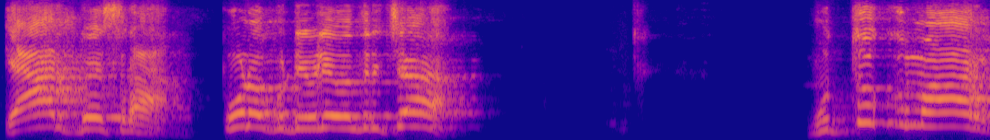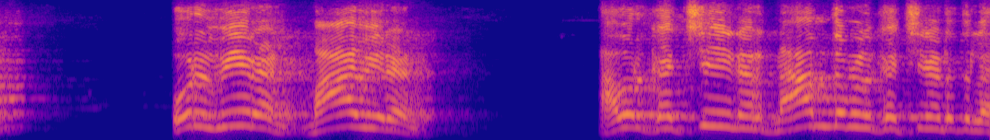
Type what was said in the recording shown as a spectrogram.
யார் பேசுறா? பூனைக்குட்டி வெளியே வந்துருச்சா? முத்துக்குமார் ஒரு வீரன் மாவீரன். அவர் கட்சி நாம் தமிழ் கட்சி நடத்தல.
